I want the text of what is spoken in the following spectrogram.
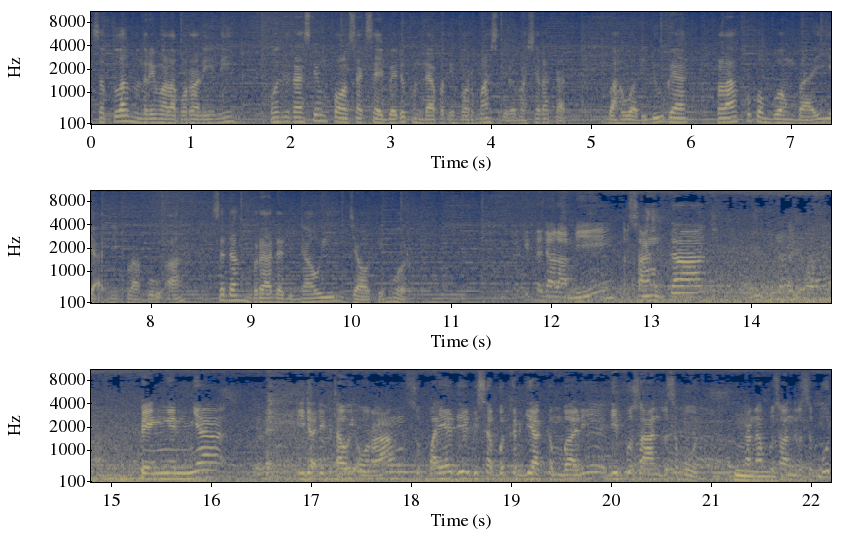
Setelah menerima laporan ini, Unit Reskrim Polsek Saibeduk mendapat informasi dari masyarakat bahwa diduga pelaku pembuang bayi yakni pelaku A sedang berada di Ngawi, Jawa Timur. Kita dalami, tersangka pengennya tidak diketahui orang supaya dia bisa bekerja kembali di perusahaan tersebut hmm. karena perusahaan tersebut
